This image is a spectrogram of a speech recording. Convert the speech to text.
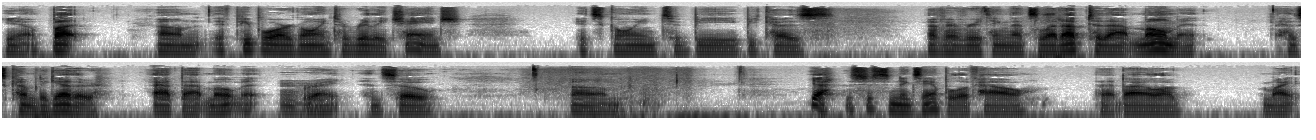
you know but um, if people are going to really change it's going to be because of everything that's led up to that moment has come together at that moment mm-hmm. right and so um, yeah it's just an example of how that dialogue might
